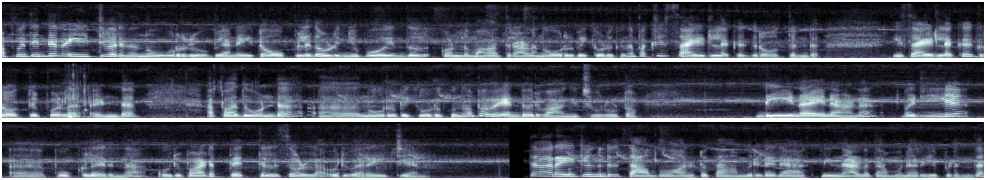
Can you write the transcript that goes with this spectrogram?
അപ്പോൾ ഇതിന്റെ റേറ്റ് വരുന്നത് നൂറ് രൂപയാണ്. ഈ ടോപ്പിൽ ഇത് ഒടിഞ്ഞു പോയത് കൊണ്ട് മാത്രമാണ് നൂറ് രൂപയ്ക്ക് കൊടുക്കുന്നത്. പക്ഷേ സൈഡിലൊക്കെ ഗ്രോത്ത് ഉണ്ട്. ഈ സൈഡിലൊക്കെ ഗ്രോത്ത് ടിപ്പുകൾ ഉണ്ട്. അപ്പോൾ അതുകൊണ്ട് നൂറ് രൂപയ്ക്ക് കൊടുക്കുന്നു. അപ്പോൾ വേണ്ടവർ വാങ്ങിച്ചോളൂ കേട്ടോ. ഡി നയൻ ആണ്. വലിയ പൂക്കൾ വരുന്ന ഒരുപാട് പെറ്റൽസ് ഉള്ള ഒരു വെറൈറ്റിയാണ് അടുത്ത വെറൈറ്റി വന്നിട്ട് തമുവാണ് കേട്ടോ. താമരയുടെ രാജ്ഞി എന്നാണ് തമുവിന് അറിയപ്പെടുന്നത്.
